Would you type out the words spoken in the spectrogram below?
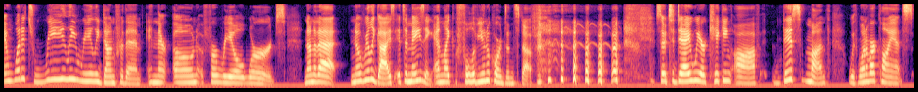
and what it's really, really done for them in their own for real words. None of that. No, really, guys, it's amazing and like full of unicorns and stuff. So today we are kicking off this month with one of our clients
